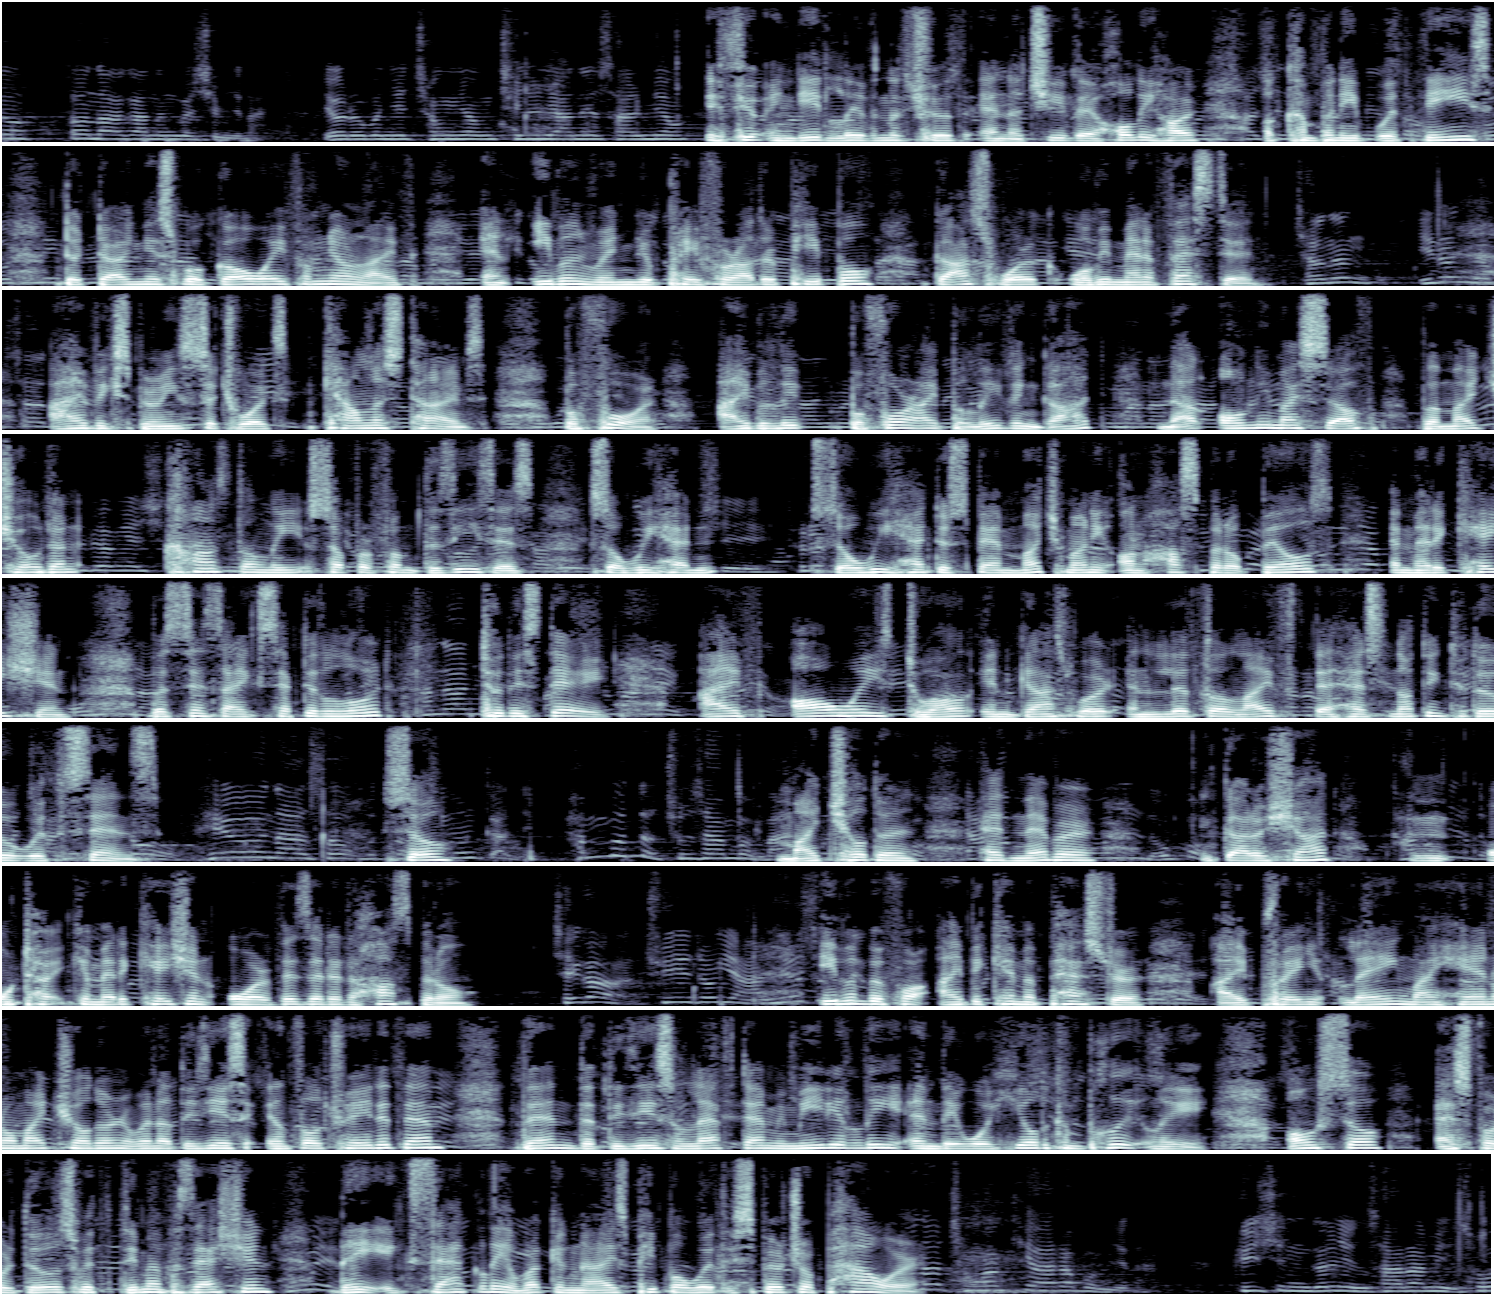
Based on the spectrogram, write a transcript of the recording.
If you indeed live in the truth and achieve a holy heart accompanied with these, the darkness will go away from your life, and even when you pray for other people, God's work will be manifested. I've experienced such works countless times. Before I believe before I believe in God, not only myself but my children constantly suffer from diseases, so we had so we had to spend much money on hospital bills and medication. But since I accepted the Lord, to this day, I've always dwelt in God's word and lived a life that has nothing to do with sins. So, my children had never got a shot or taken medication or visited a hospital. Even before I became a pastor, I prayed laying my hand on my children when a disease infiltrated them. Then the disease left them immediately and they were healed completely. Also, as for those with demon possession, they exactly recognize people with spiritual power.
